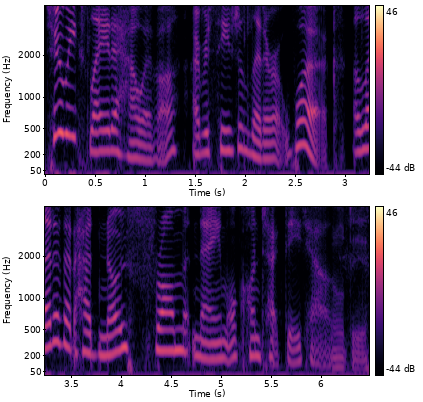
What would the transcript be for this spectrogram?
Two weeks later, however, I received a letter at work. A letter that had no from name or contact details. Oh dear.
